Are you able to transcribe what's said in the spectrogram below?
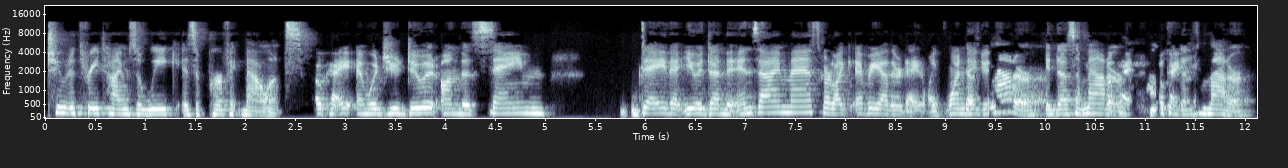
two to three times a week is a perfect balance. Okay. And would you do it on the same day that you had done the enzyme mask or like every other day? Like one day? Doesn't matter. It doesn't matter. Okay. okay. It doesn't matter.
